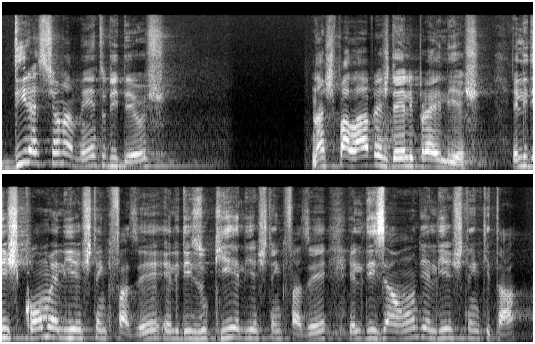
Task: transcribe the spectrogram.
direcionamento de Deus nas palavras dele para Elias. Ele diz como Elias tem que fazer, ele diz o que Elias tem que fazer, ele diz aonde Elias tem que estar.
